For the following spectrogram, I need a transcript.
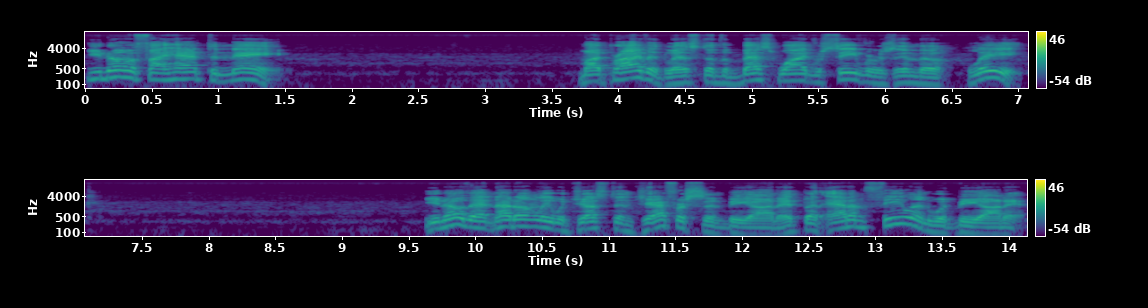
You know, if I had to name my private list of the best wide receivers in the league, you know that not only would Justin Jefferson be on it, but Adam Thielen would be on it.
